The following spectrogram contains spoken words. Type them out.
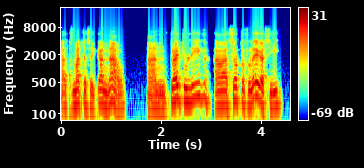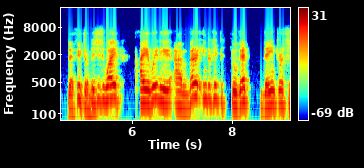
as much as I can now and try to leave a sort of legacy the future. This is why I really am very interested to get the interest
